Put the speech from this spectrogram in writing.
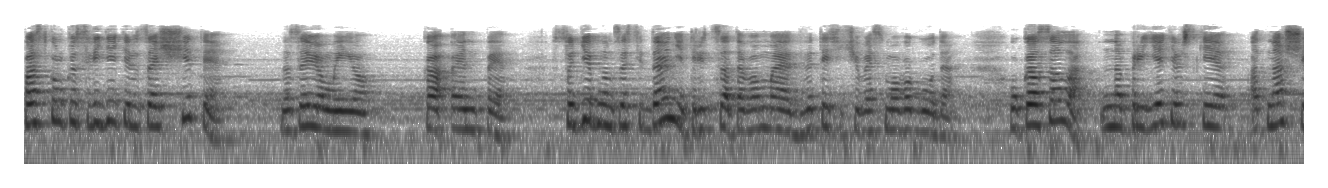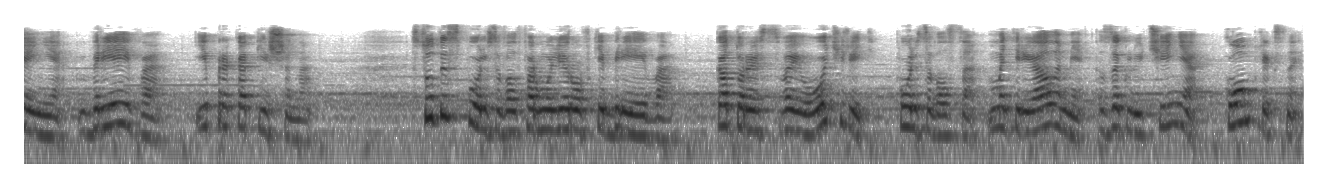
Поскольку свидетель защиты, назовем ее КНП, в судебном заседании 30 мая 2008 года указала на приятельские отношения Бреева и Прокопишина. Суд использовал формулировки Бреева, который в свою очередь пользовался материалами заключения комплексной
